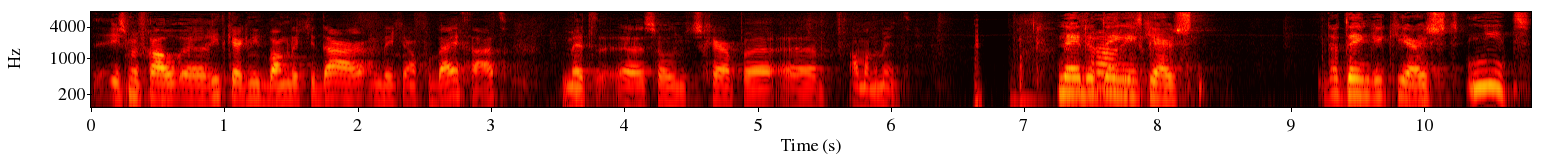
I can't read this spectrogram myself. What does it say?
is mevrouw uh, Rietkerk niet bang dat je daar een beetje aan voorbij gaat met uh, zo'n scherpe uh, amendement? Nee, dat denk ik juist Dat denk ik juist niet.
